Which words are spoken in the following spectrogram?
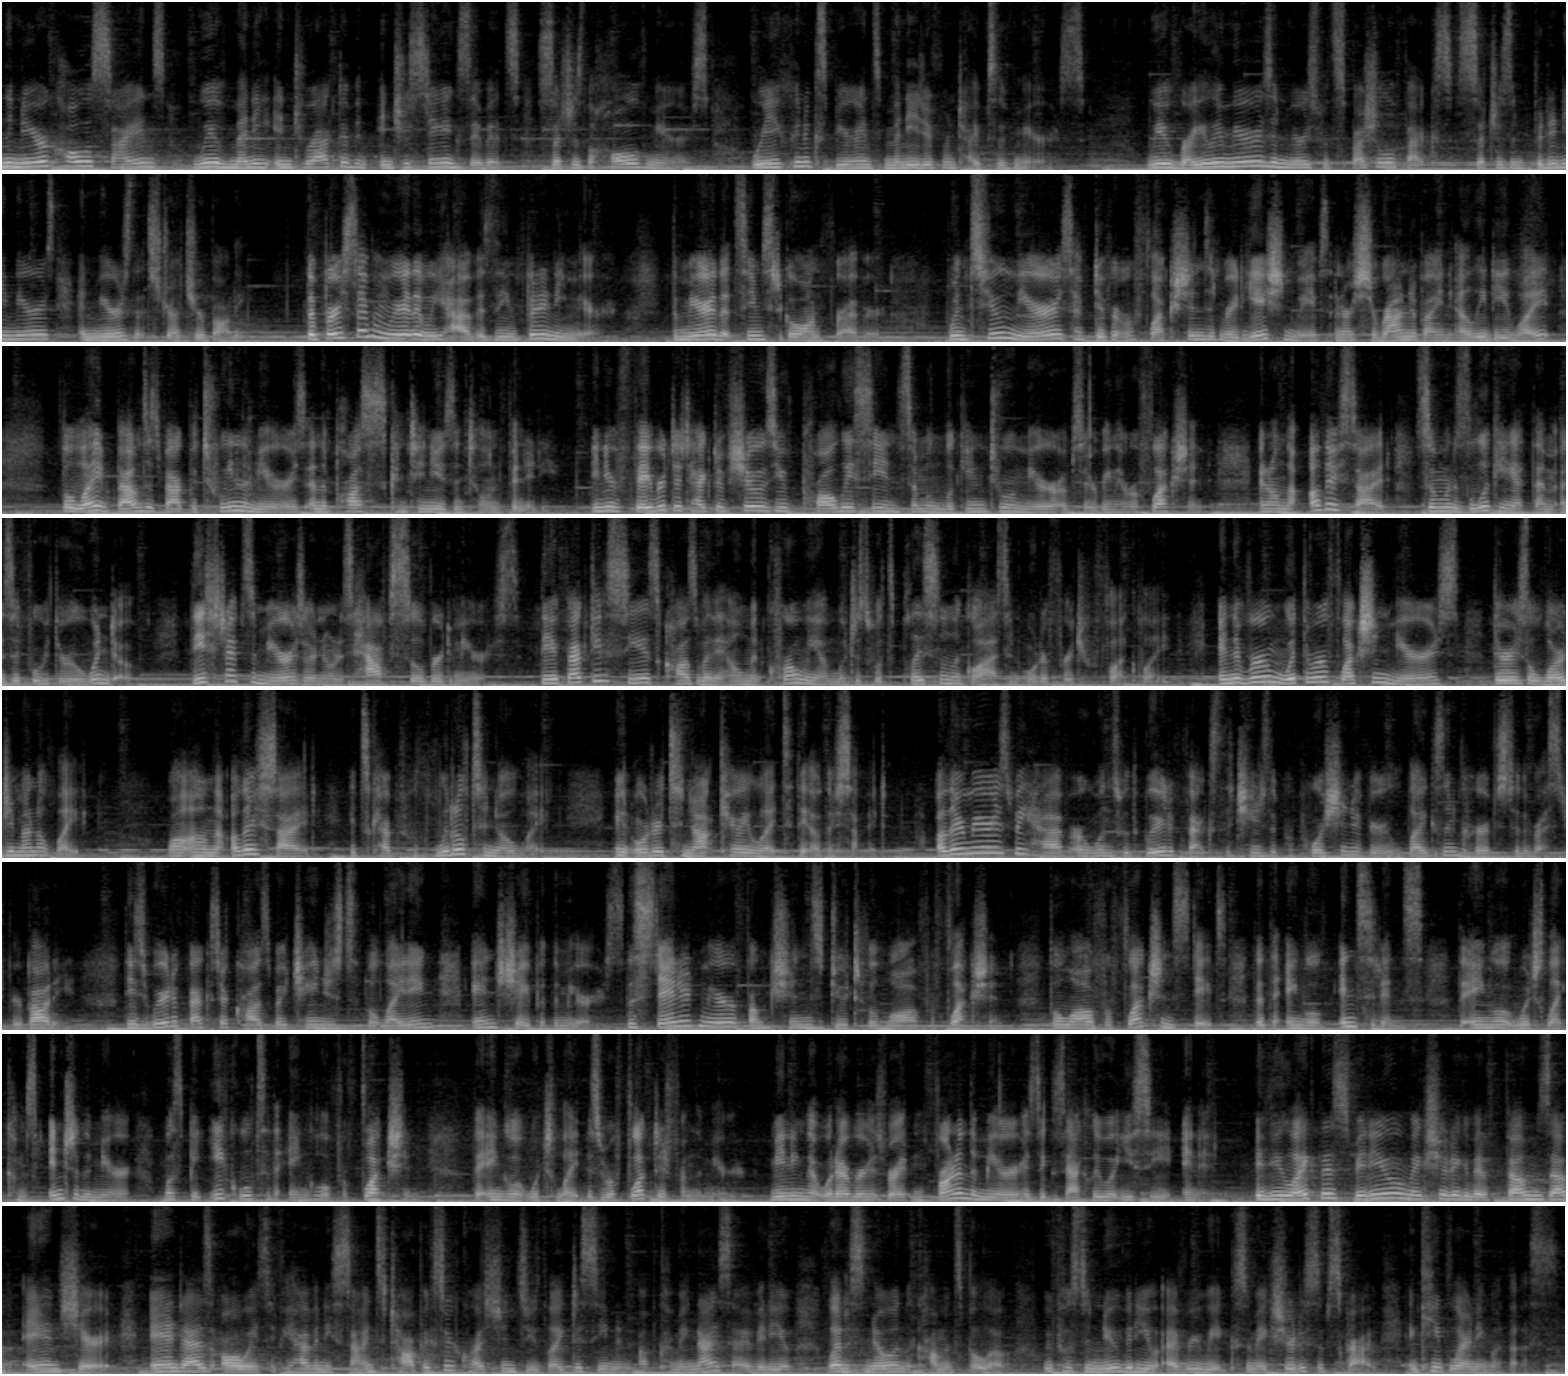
In the New York Hall of Science, we have many interactive and interesting exhibits, such as the Hall of Mirrors, where you can experience many different types of mirrors. We have regular mirrors and mirrors with special effects, such as infinity mirrors and mirrors that stretch your body. The first type of mirror that we have is the infinity mirror, the mirror that seems to go on forever. When two mirrors have different reflections and radiation waves and are surrounded by an LED light, the light bounces back between the mirrors and the process continues until infinity. In your favorite detective shows, you've probably seen someone looking into a mirror observing their reflection, and on the other side, someone is looking at them as if through a window. These types of mirrors are known as half-silvered mirrors. The effect you see is caused by the element chromium, which is what's placed on the glass in order for it to reflect light. In the room with the reflection mirrors, there is a large amount of light, while on the other side, it's kept with little to no light, in order to not carry light to the other side. Other mirrors we have are ones with weird effects that change the proportion of your legs and curves to the rest of your body. These weird effects are caused by changes to the lighting and shape of the mirrors. The standard mirror functions due to the law of reflection. The law of reflection states that the angle of incidence, the angle at which light comes into the mirror, must be equal to the angle of reflection, the angle at which light is reflected from the mirror, meaning that whatever is right in front of the mirror is exactly what you see in it. If you like this video, make sure to give it a thumbs up and share it. And as always, if you have any science topics or questions you'd like to see in an upcoming NYSCI video, let us know in the comments below. We post a new video every week, so make sure to subscribe and keep learning with us.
